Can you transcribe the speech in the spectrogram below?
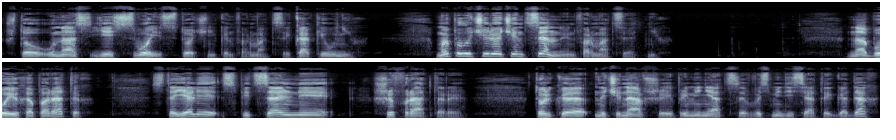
что у нас есть свой источник информации, как и у них. Мы получили очень ценную информацию от них. На обоих аппаратах стояли специальные шифраторы, только начинавшие применяться в 80-х годах,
